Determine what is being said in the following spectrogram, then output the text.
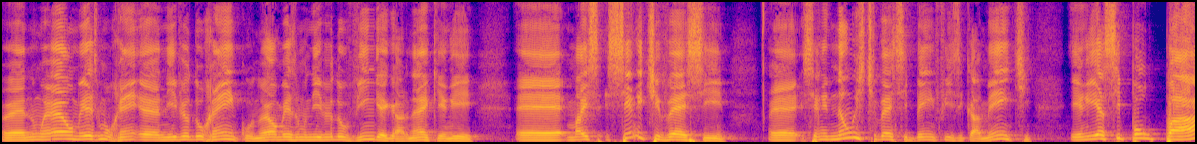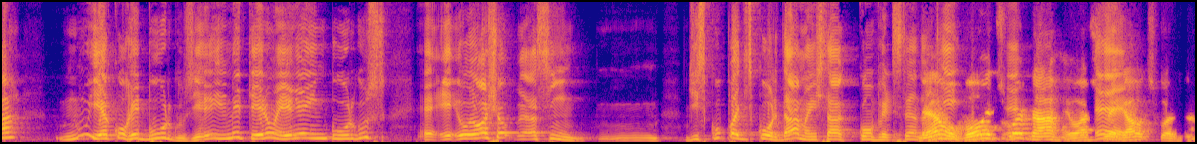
é, não é o mesmo é, nível do Renko, não é o mesmo nível do Vingegaard, né? Que ele, é, mas se ele tivesse, é, se ele não estivesse bem fisicamente, ele ia se poupar, não ia correr Burgos. E eles meteram ele em Burgos. É, é, eu, eu acho assim. Desculpa discordar, mas a gente está conversando não, aqui. Não, bom é discordar. eu acho legal discordar.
